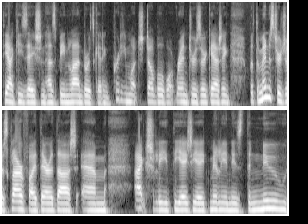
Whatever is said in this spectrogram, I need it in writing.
The accusation has been landlords getting pretty much double what renters are getting. But the minister just clarified there that um, actually the 88 million is the new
